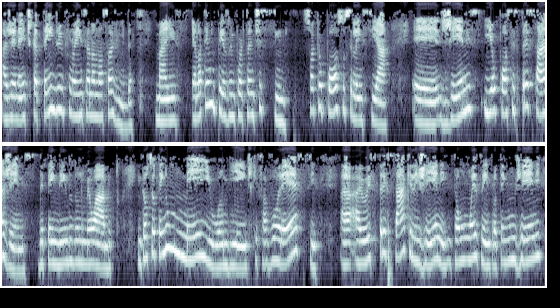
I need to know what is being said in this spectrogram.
a genética tem de influência na nossa vida, mas ela tem um peso importante sim. Só que eu posso silenciar é, genes e eu posso expressar genes, dependendo do meu hábito. Então, se eu tenho um meio ambiente que favorece a, a eu expressar aquele gene, então, um exemplo, eu tenho um gene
